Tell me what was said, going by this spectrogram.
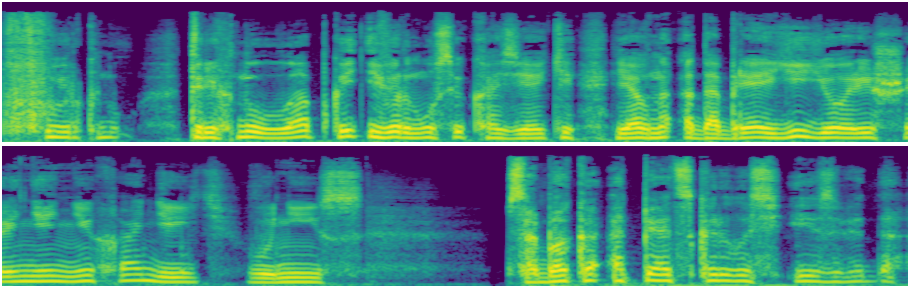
фыркнул, тряхнул лапкой и вернулся к хозяйке, явно одобряя ее решение не ходить вниз — Собака опять скрылась из вида.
